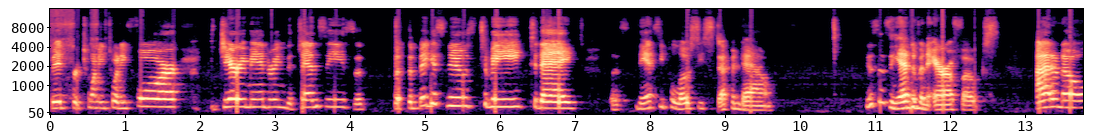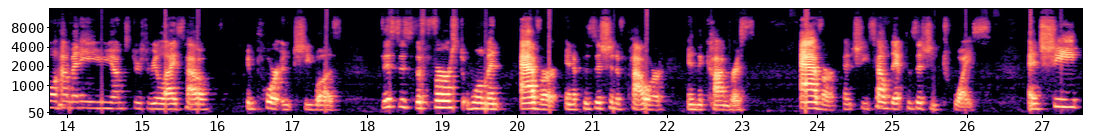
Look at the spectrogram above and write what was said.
bid for 2024, gerrymandering, the Gen Zs. The, but the biggest news to me today was Nancy Pelosi stepping down. This is the end of an era, folks. I don't know how many of you youngsters realize how important she was. This is the first woman ever in a position of power in the Congress, ever. And she's held that position twice. And she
